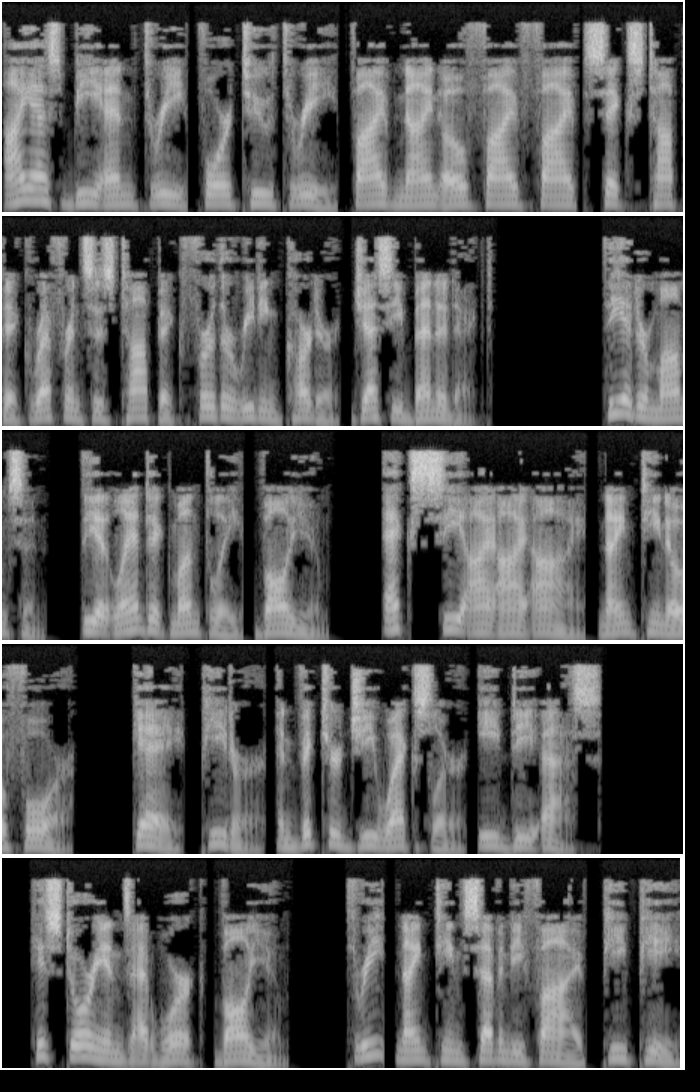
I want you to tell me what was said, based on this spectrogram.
ISBN 3-423-59055-6 References topic Further reading Carter, Jesse Benedict. Theodor Mommsen. The Atlantic Monthly, Vol. XCIII, 1904. Gay, Peter, and Victor G. Wexler, eds. Historians at Work, Vol. 3, 1975, pp.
